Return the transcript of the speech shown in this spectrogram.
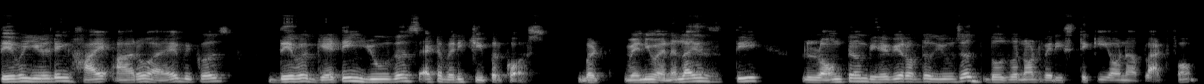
they were yielding high ROI because they were getting users at a very cheaper cost. But when you analyze the long term behavior of the user, those were not very sticky on our platform,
